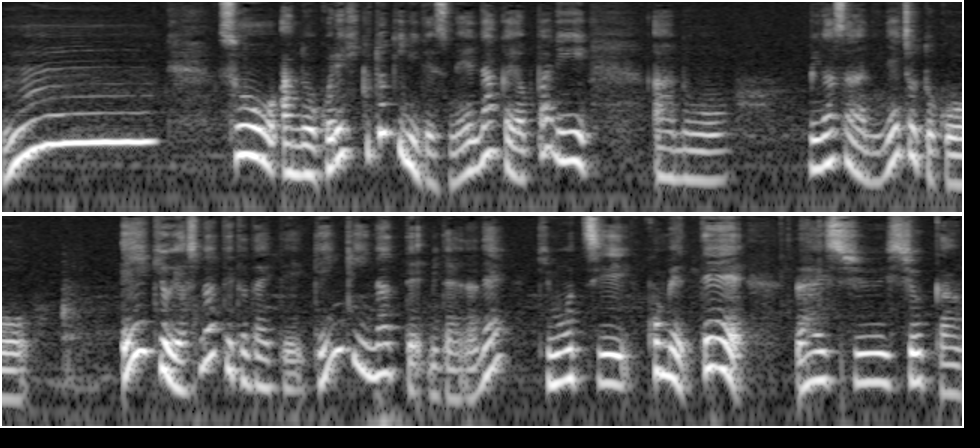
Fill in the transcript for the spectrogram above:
うーん。そうあのこれ聞く時にですねなんかやっぱりあの皆さんにねちょっとこう英気を養っていただいて元気になってみたいなね気持ち込めて来週1週間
